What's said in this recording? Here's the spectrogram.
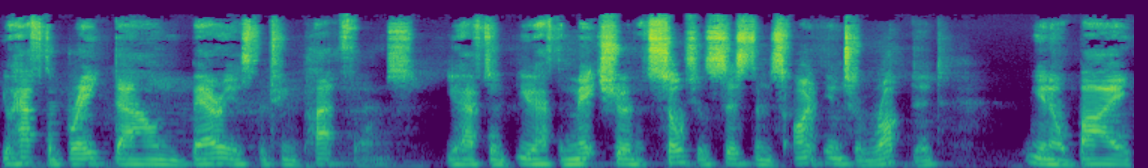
you have to break down barriers between platforms. You have to you have to make sure that social systems aren't interrupted, you know, by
